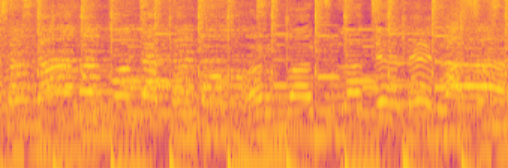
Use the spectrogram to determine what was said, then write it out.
Asandana konda kano la telela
